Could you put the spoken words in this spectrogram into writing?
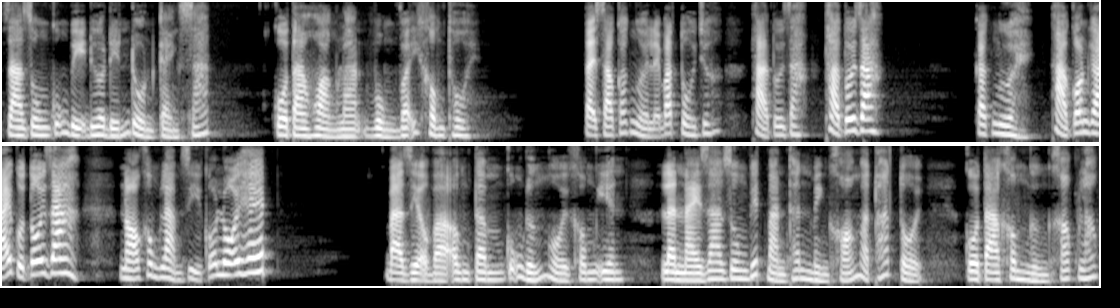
Gia Dung cũng bị đưa đến đồn cảnh sát. Cô ta hoảng loạn vùng vẫy không thôi. Tại sao các người lại bắt tôi chứ? Thả tôi ra, thả tôi ra. Các người, thả con gái của tôi ra. Nó không làm gì có lỗi hết. Bà Diệu và ông Tâm cũng đứng ngồi không yên. Lần này Gia Dung biết bản thân mình khó mà thoát tội. Cô ta không ngừng khóc lóc.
